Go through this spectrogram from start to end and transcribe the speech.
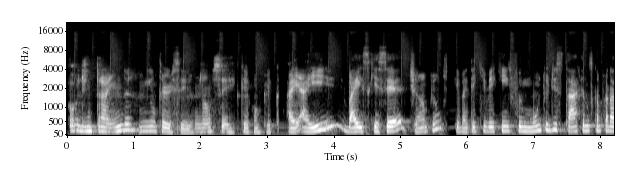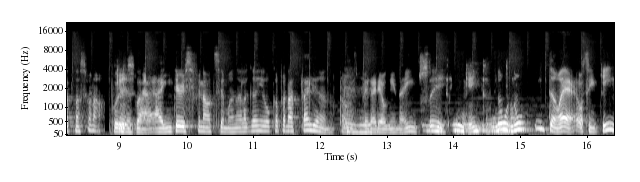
pode entrar ainda. E um terceiro. Não sei. Que é complicado. Aí, aí vai esquecer Champions e vai ter que ver quem foi muito destaque nos campeonatos nacional. Por que exemplo, a Inter esse final de semana ela ganhou o campeonato italiano. Talvez uhum. pegaria alguém da Inter, não sei. Não ninguém também. Não, não, então, é, assim, quem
